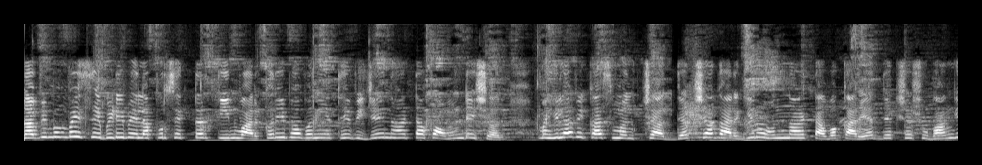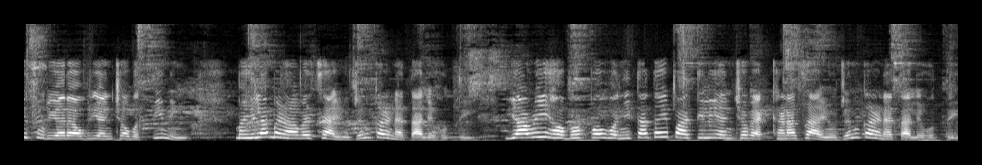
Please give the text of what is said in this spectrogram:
नवी मुंबई सीबीडी बेलापूर सेक्टर तीन वारकरी भवन येथे विजय नाहटा फाउंडेशन महिला विकास मंचच्या अध्यक्षा गार्गी रोहन नाहटा व कार्याध्यक्ष शुभांगी सूर्यराव यांच्या वतीने महिला मेळाव्याचे आयोजन करण्यात आले होते. यावेळी हभप वनिताताई पाटील यांच्या व्याख्यानाचे आयोजन करण्यात आले होते.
